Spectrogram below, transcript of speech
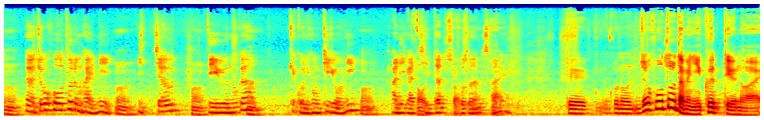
うん。だから情報を取る前にうん。行っちゃうっうんていうのが、うん。結構日本企業にうん。ありがちだってことなんですかね。でこの情報を取るために行くっていうのは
